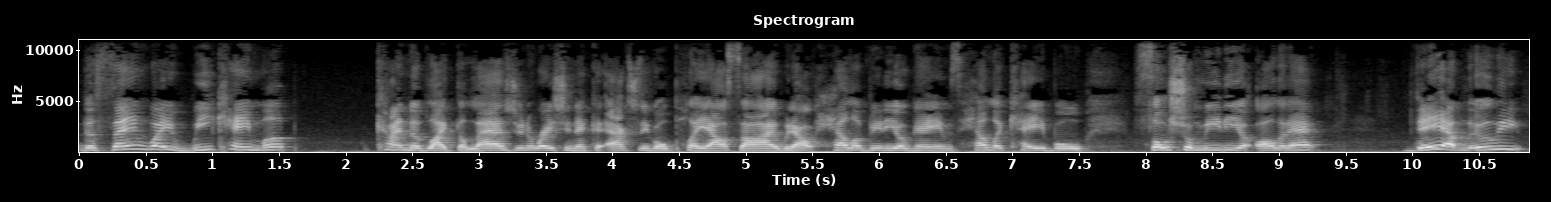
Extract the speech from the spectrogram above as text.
the same way we came up kind of like the last generation that could actually go play outside without hella video games, hella cable, social media, all of that. They have literally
